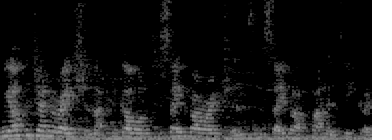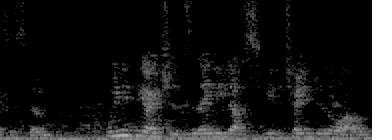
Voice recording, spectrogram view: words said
We are the generation that can go on to save our oceans and save our planet's ecosystem. We need the oceans and they need us to be the change in the world.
